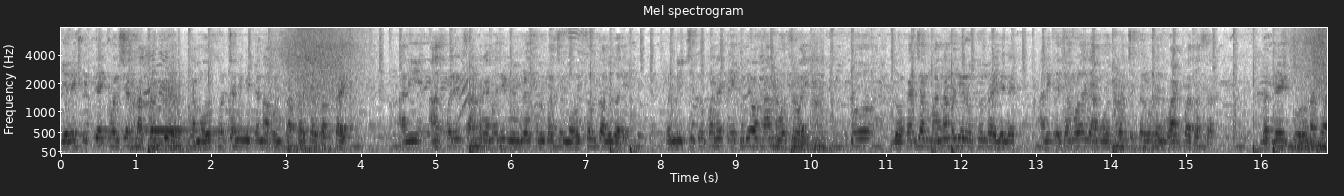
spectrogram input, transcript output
गेले कित्येक वर्ष सातत्य या महोत्सवाच्या निमित्तानं आपण सातारकर बघताय आणि आजपर्यंत साताऱ्यामध्ये वेगवेगळ्या स्वरूपाचे महोत्सव चालू झाले. पण निश्चित रूपाने एकमेव हा महोत्सव आहे. जो लोकांच्या मनामध्ये रुतून राहिलेला आहे आणि त्याच्यामुळं या महोत्सवाची सर्वजण वाट पाहत असतात. मधले कोरोनाचा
